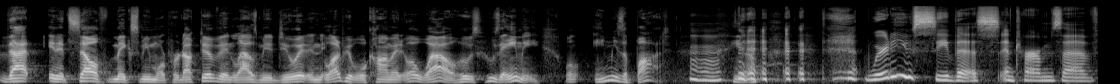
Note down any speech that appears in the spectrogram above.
That in itself makes me more productive and allows me to do it. And a lot of people will comment, "Oh, wow, who's who's Amy?" Well, Amy's a bot. Mm-hmm. You know? Where do you see this in terms of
